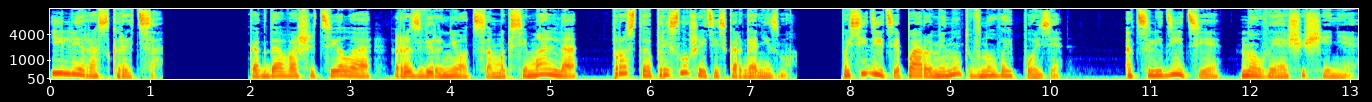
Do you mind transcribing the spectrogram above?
или раскрыться. Когда ваше тело развернется максимально, просто прислушайтесь к организму. Посидите пару минут в новой позе. Отследите новые ощущения.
